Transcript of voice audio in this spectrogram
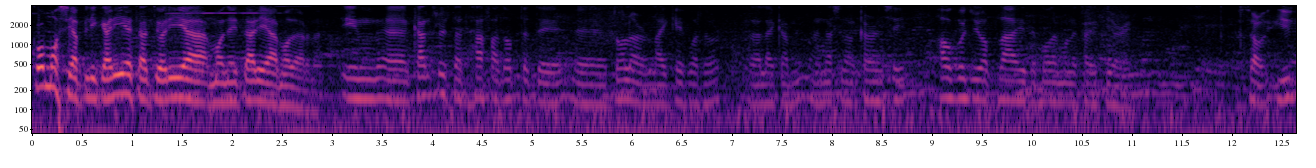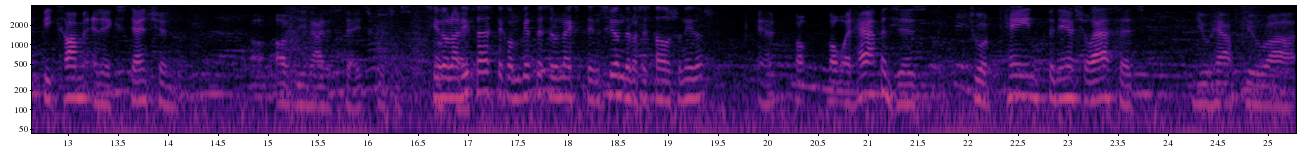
¿Cómo se aplicaría esta teoría monetaria moderna? In uh, countries that have adopted the uh, dollar like Ecuador, uh, like a, a national currency, how would you apply the modern monetary theory? So you become an extension of the United States, which is Si okay. dolarizas, te conviertes en una extensión de los Estados Unidos. And, but, but what happens is, to obtain financial assets, you have to uh,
